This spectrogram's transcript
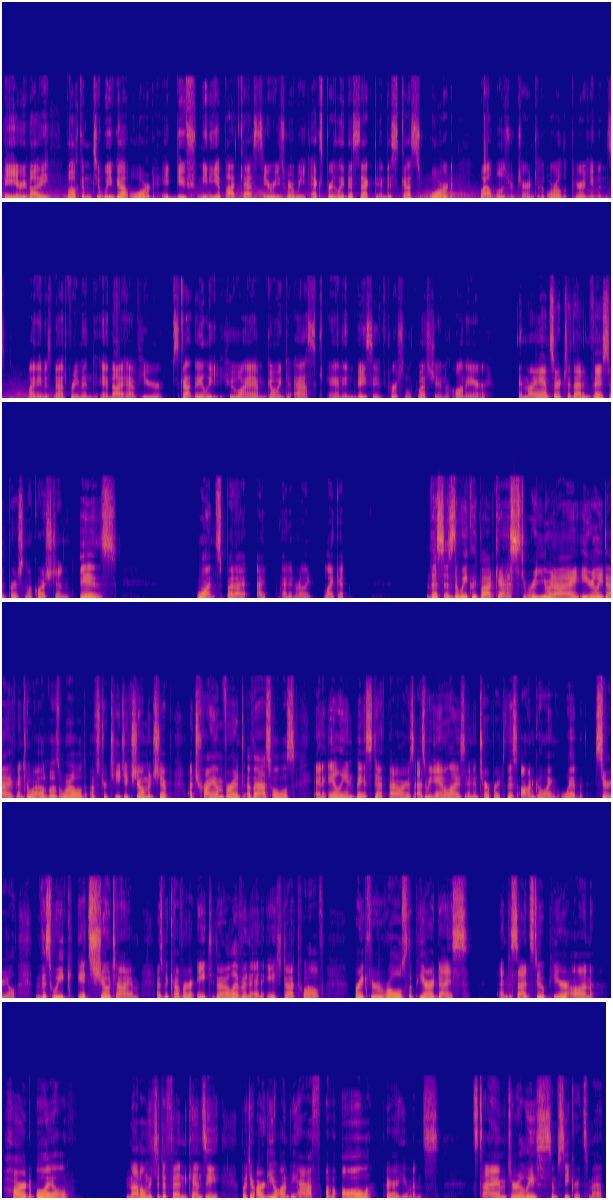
Hey, everybody. Welcome to We've Got Ward, a Doof Media podcast series where we expertly dissect and discuss Ward, Wildbow's return to the world of parahumans. My name is Matt Freeman, and I have here Scott Daly, who I am going to ask an invasive personal question on air. And my answer to that invasive personal question is once, but I, I, I didn't really like it. This is the weekly podcast where you and I eagerly dive into Wildbow's world of strategic showmanship, a triumvirate of assholes, and alien based death powers as we analyze and interpret this ongoing web serial. This week, it's showtime as we cover 8.11 and 8.12. Breakthrough rolls the PR dice and decides to appear on Hard Boil, not only to defend Kenzie, but to argue on behalf of all parahumans. It's time to release some secrets, Matt.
